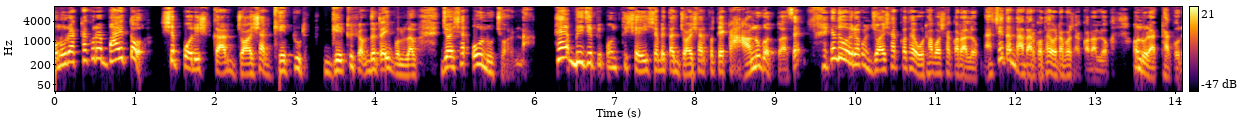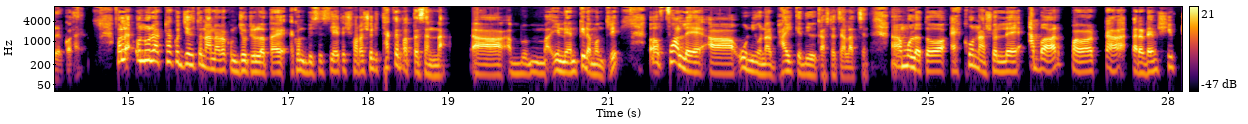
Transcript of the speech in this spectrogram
অনুরাগ ঠাকুরের ভাই তো, সে পরিষ্কার, জয়সার ঘেটু ঘেটু শব্দটাই বললাম, জয়সার অনুচর না। হ্যাঁ বিজেপি পন্থী সেই হিসাবে তার জয়সার প্রতি একটা আনুগত্য আছে, কিন্তু ওই রকম জয়সার কথায় ওঠা বসা করা লোক না, সে তার দাদার কথায় ওঠা বসা করা লোক, অনুরাগ ঠাকুরের কথায়। ফলে অনুরাগ ঠাকুর যেহেতু নানা রকম জটিলতায় এখন বিসিসিআই তে সরাসরি থাকতে পারতেছেন না ইন্ডিয়ান ক্রীড়ামন্ত্রী ফলে উনি ওনার ভাইকে দিয়ে ওই কাজটা চালাচ্ছেন। মূলত এখন আসলে আবার পাওয়ারটা প্যারাডাইম শিফট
